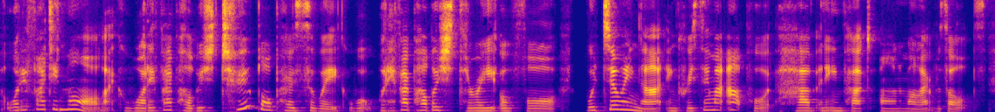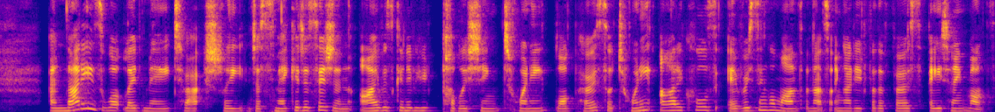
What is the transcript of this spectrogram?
but what if I did more? Like, what if I published two blog posts a week? What, what if I published three or four? Would doing that, increasing my output, have an impact on my results? And that is what led me to actually just make a decision. I was going to be publishing 20 blog posts or 20 articles every single month. And that's something I did for the first 18 months.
